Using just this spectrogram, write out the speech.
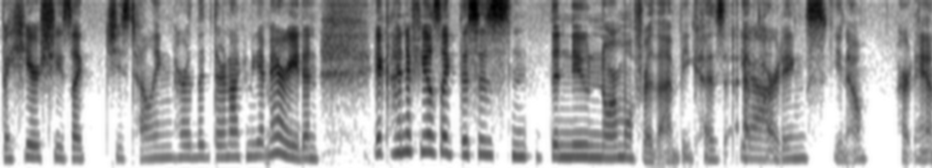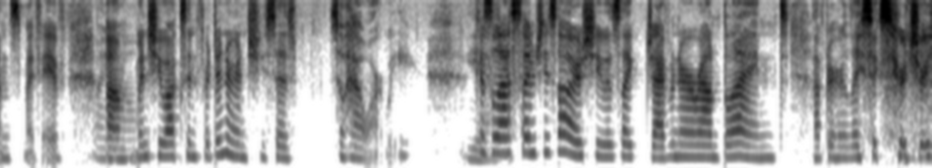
But here she's like, she's telling her that they're not going to get married. And it kind of feels like this is n- the new normal for them because Yeah. at partings, you know, heart hands, my fave. Um, when she walks in for dinner and she says, So how are we? Because the last time she saw her, she was like driving her around blind after her LASIK surgery,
